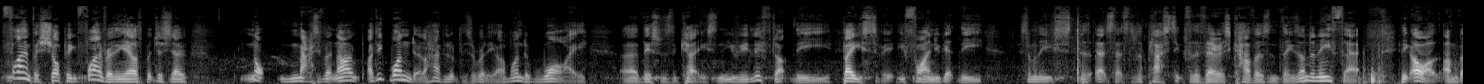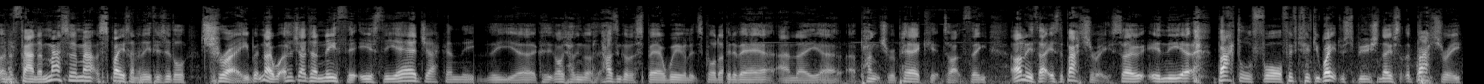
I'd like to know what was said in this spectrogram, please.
fine for shopping, fine for everything else, but just, you know, not massive. Now, I did wonder, I have looked at this already, I wonder why uh, this was the case. And if you lift up the base of it, you find you get the some of these that's that's the plastic for the various covers and things. Underneath that, you think, oh, I'm going to find a massive amount of space underneath this little tray. But no, what's underneath it is the air jack and the the because uh, it hasn't got, hasn't got a spare wheel. It's got a bit of air and a, uh, a puncture repair kit type thing. And underneath that is the battery. So in the uh, battle for 50-50 weight distribution, they've set the battery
